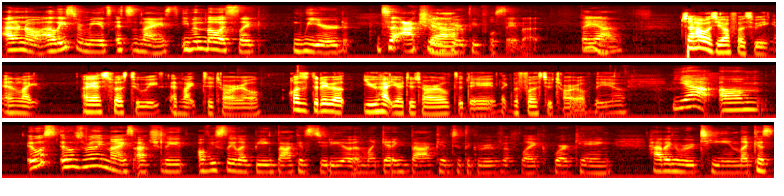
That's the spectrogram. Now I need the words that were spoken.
I don't know. At least for me, it's it's nice, even though it's like weird to actually Yeah. hear people say that. But yeah, So how was your first week and like I guess first two weeks and like tutorial? Because today you had your tutorial today, like the first tutorial of the year. yeah. Um, it was it was really nice actually. Obviously, like being back in studio and like getting back into the groove of like working, having a routine. Like, cause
